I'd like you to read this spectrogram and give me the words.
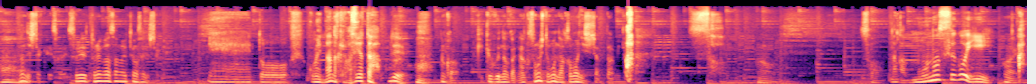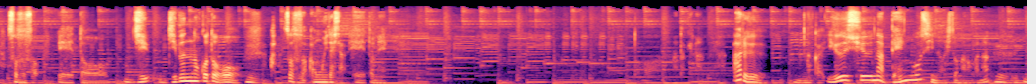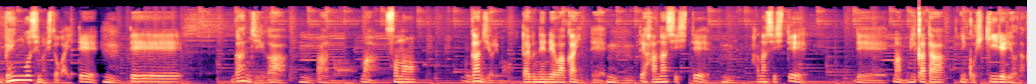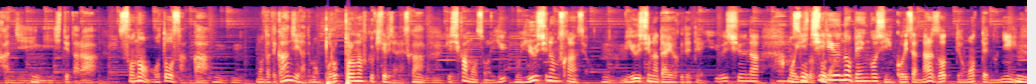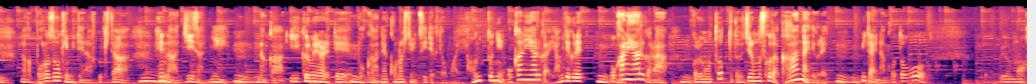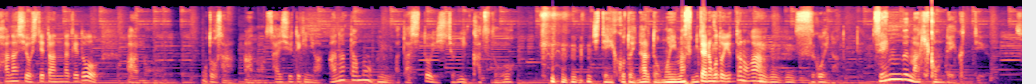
な。何でしたっけ？それ。それ利根川さんが言ってませんでしたっえーっと、ごめん、なんだっけ、忘れちゃった。けでうん、なんか結局なんかその人も仲間にしちゃったみたいな。そう、そう、なんかものすごい、うんはい。あ、そうそうそう、えーっと、じ、自分のことを、うん。あ、そうそうそう、あ思い出した。えーっとね、となんだっけな。ある、なんか優秀な弁護士の人なのかな。うん弁護士の人がいて、うんうん。で、ガンジーが、うん。あの、まあ、その、ガンジーよりもだいぶ年齢若いんで、うんうん。で、話して、うん。話して、で、まあ、味方にこう引き入れるような感じにしてたら、そのお父さんが、うんうん。もうだってガンジーなんてもうボロッボロの服着てるじゃないですか。うんうんでしかもそのゆもう優秀な息子なんですよ。優秀な大学出て、優秀な、もう一流の弁護士にこいつはなるぞって思ってんのに、うん。なんかボロ雑巾みたいな服着たうん変なじいさんに、なんか言いくるめられて、うん僕はね、この人についていくて、お前、本当にお金やるからやめてくれ。うんお金やるから、これもうとっととうちの息子とはかかんないでくれ。みたいなことを、もう話をしてたんだけど、あの、お父さん、あの、最終的にはあなたもうん。私と一緒に活動を していくことになると思います。みたいなことを言ったのがうん、うんうんうんすごいなと思って。全部巻き込んでいくっていう。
